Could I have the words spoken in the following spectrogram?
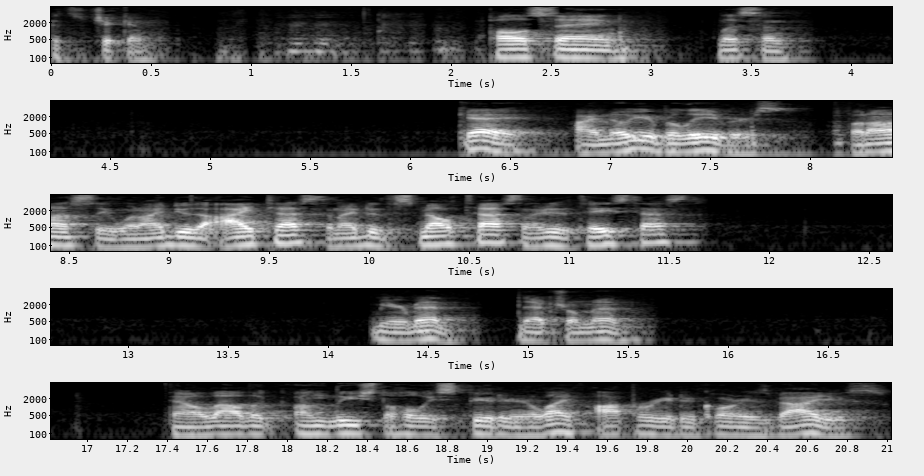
It's chicken. Paul's saying, listen, okay, I know you're believers. But honestly, when I do the eye test and I do the smell test and I do the taste test, mere men, natural men. Now allow the, unleash the Holy Spirit in your life, operate according to His values.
